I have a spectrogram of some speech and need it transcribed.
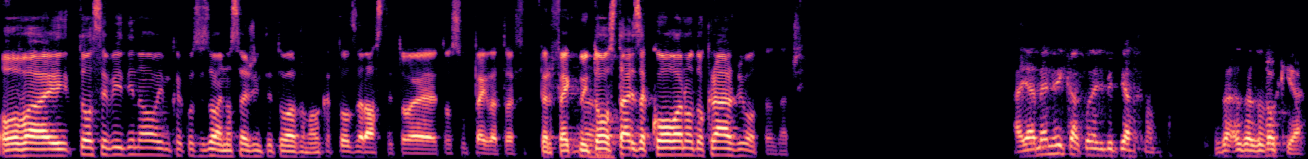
ovaj, to se vidi na ovim, kako se zove, na svežim tetovažama, ali kad to zaraste, to je, to su pegla, to je perfektno da. i to ostaje zakovano do kraja života, znači. A ja meni nikako neće biti jasno za, za Zokija.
